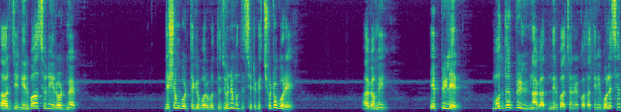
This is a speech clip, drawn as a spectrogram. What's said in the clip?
তার যে নির্বাচনী রোডম্যাপ ডিসেম্বর থেকে পরবর্তী জুনের মধ্যে সেটাকে ছোট করে আগামী এপ্রিলের মধ্য এপ্রিল নাগাদ নির্বাচনের কথা তিনি বলেছেন,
